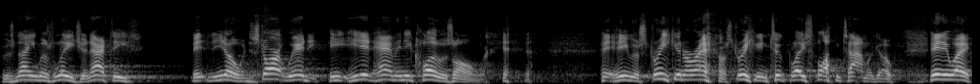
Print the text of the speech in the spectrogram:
whose name was Legion, after he, you know, to start with, he, he didn't have any clothes on. He was streaking around. Streaking took place a long time ago. Anyway,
